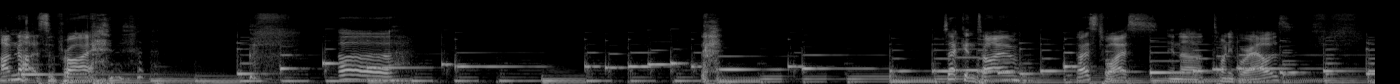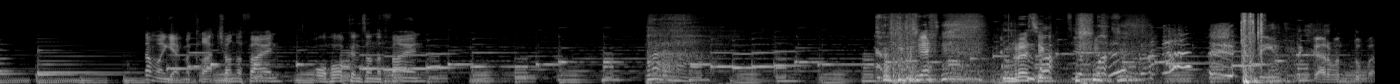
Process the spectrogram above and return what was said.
I'm not surprised. Second time. That's twice in uh, 24 hours. Someone get McClutch on the phone. Or Hawkins on the phone. Братик. Это инста карма тупо.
